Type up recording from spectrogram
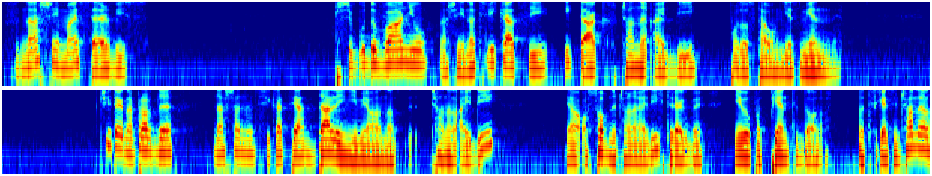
w naszej My Service przy budowaniu naszej notyfikacji i tak channel ID pozostał niezmienny. Czyli tak naprawdę nasza notyfikacja dalej nie miała channel ID, miała osobny channel ID, który jakby nie był podpięty do notification channel,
